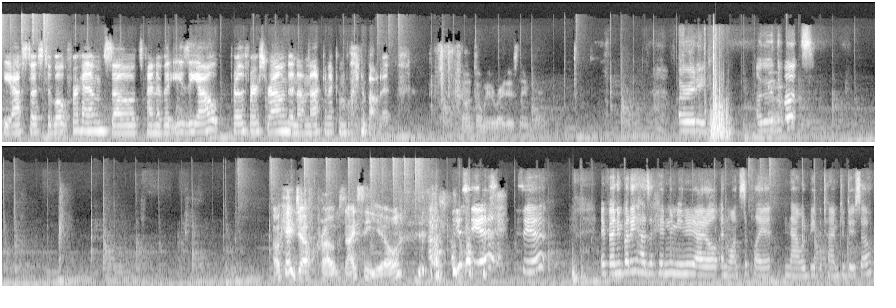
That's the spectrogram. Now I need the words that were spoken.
he asked us to vote for him, so it's kind of an easy out for the first round, and I'm not going to complain about it. Shawn told me to write his name down. Alrighty. I'll go get the votes. Okay, Jeff Probst, I see you. You see it? See it? If anybody has a hidden immunity idol and wants to play it, now would be the time to do so.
